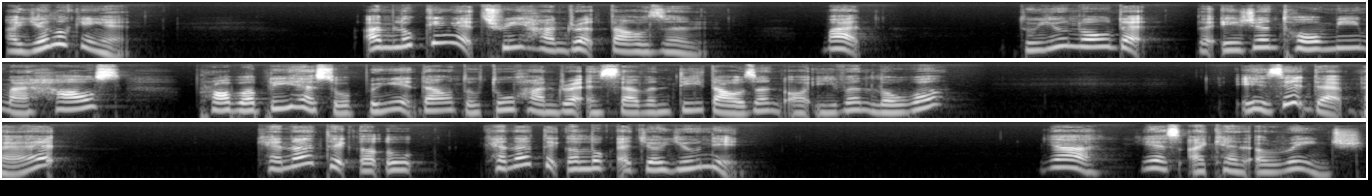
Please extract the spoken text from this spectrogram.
are you looking at?" I'm looking at 300,000. But do you know that the agent told me my house probably has to bring it down to 270,000 or even lower? Is it that bad? Can I take a look? Can I take a look at your unit? Yeah, yes, I can arrange.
